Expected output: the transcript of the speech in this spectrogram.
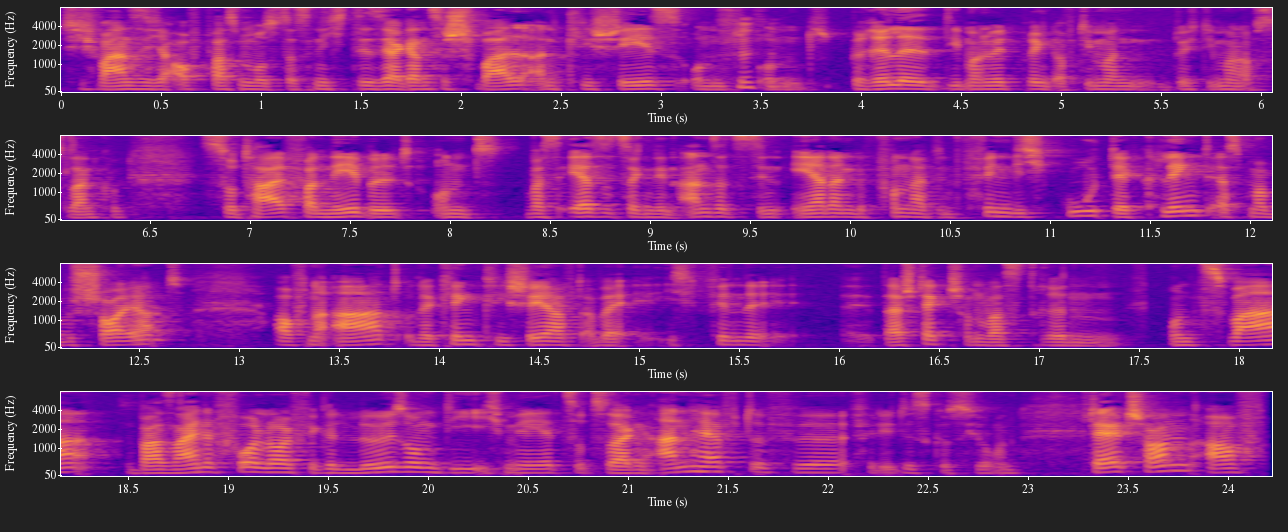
Natürlich wahnsinnig aufpassen muss, dass nicht dieser ganze Schwall an Klischees und, und Brille, die man mitbringt, auf die man, durch die man aufs Land guckt, ist total vernebelt. Und was er sozusagen, den Ansatz, den er dann gefunden hat, den finde ich gut. Der klingt erstmal bescheuert auf eine Art und der klingt klischeehaft, aber ich finde, da steckt schon was drin. Und zwar war seine vorläufige Lösung, die ich mir jetzt sozusagen anhefte für, für die Diskussion, stellt schon auf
